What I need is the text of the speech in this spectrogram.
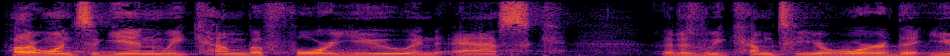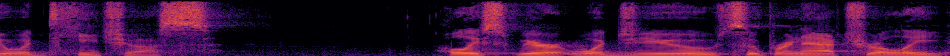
Father, once again, we come before you and ask that as we come to your word, that you would teach us. Holy Spirit, would you supernaturally,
